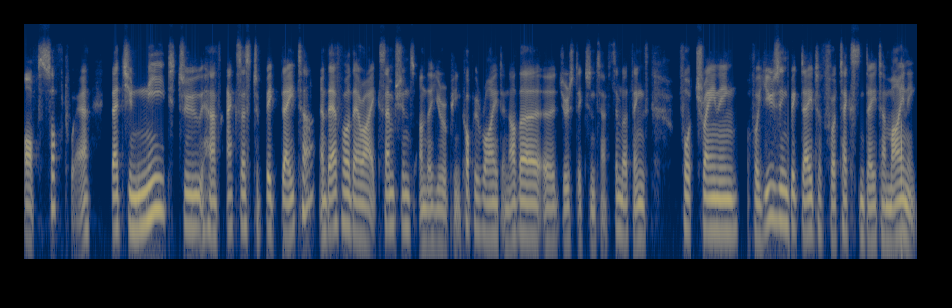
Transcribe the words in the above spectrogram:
of software, that you need to have access to big data, and therefore there are exemptions under European copyright and other uh, jurisdictions have similar things for training, for using big data for text and data mining.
